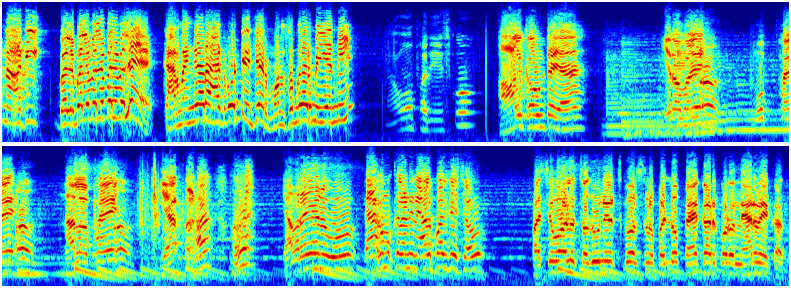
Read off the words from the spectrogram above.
నాటి బెల బెల బెల బెల బెలే. కరణం గారు ఆట కొట్టేశారు. మునసం గారు మీ అన్ని ఓ పది వేసుకో. ఆల్ కౌంట్ అయ్యా. ఇరవై. ముప్పై. నలభై ఎవరయ్యా నువ్వు? పేక ముక్కలని నేలపాలు చేశావు. పసివాళ్ళు చదువు నేర్చుకోవాల్సిన బడిలో పేకాడుకోవడం నేరమే కాదు.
